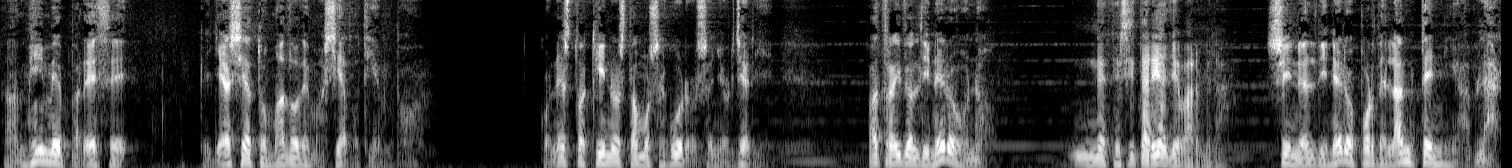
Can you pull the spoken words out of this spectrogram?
A mí me parece que ya se ha tomado demasiado tiempo. Con esto aquí no estamos seguros, señor Jerry. ¿Ha traído el dinero o no? Necesitaría llevármela. Sin el dinero por delante ni hablar.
